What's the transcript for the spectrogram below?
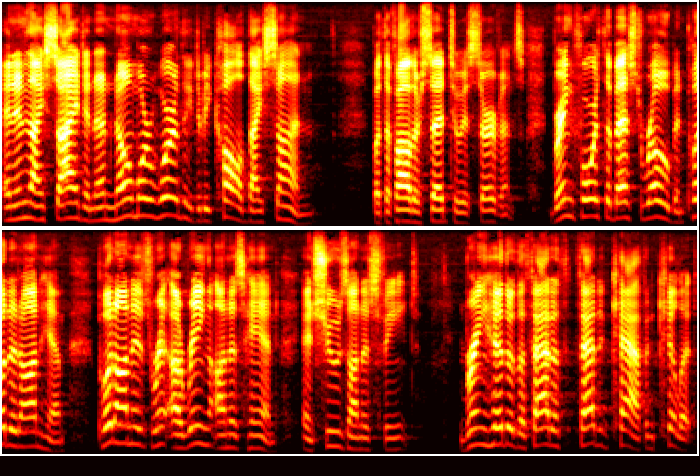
and in thy sight, and am no more worthy to be called thy son. But the father said to his servants, Bring forth the best robe and put it on him. Put on his a ring on his hand and shoes on his feet. Bring hither the fatted, fatted calf and kill it,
